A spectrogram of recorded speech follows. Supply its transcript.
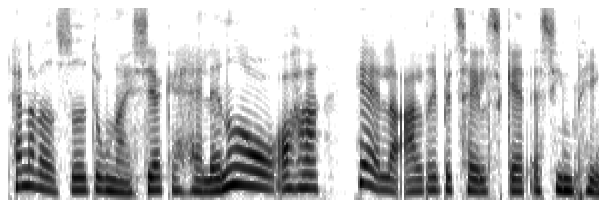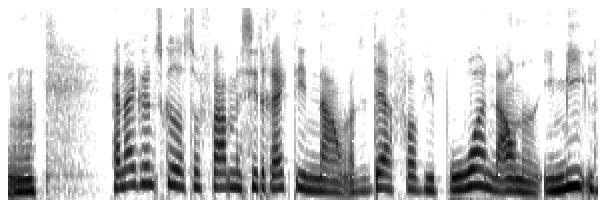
Han har været sæddonor i cirka halvandet år og har heller aldrig betalt skat af sine penge. Han har ikke ønsket at stå frem med sit rigtige navn, og det er derfor, vi bruger navnet Emil.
